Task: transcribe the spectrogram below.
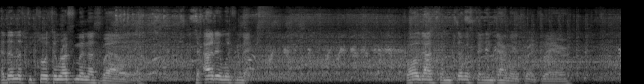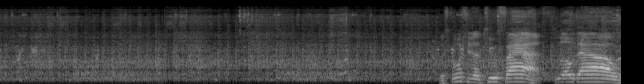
And then let's deploy some riflemen as well. To add in with the mix. Well, that's some devastating damage right there. The Scorchers are too fast. Slow down.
